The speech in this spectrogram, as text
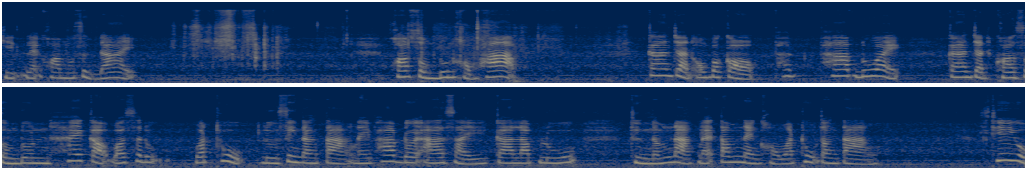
คิดและความรู้สึกได้ ความสมดุลของภาพ การจัดองค์ประกอบภาพด้วย การจัดความสมดุลให้กับวัสดุ วัตถุหรือสิ่งต่างๆ ในภาพโดยอาศัยการรับรู้ถึงน้ำหนักและตำแหน่งของวัตถุต่างๆ ที่อยู่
